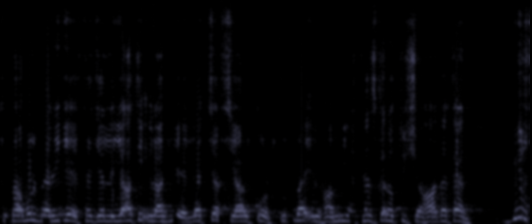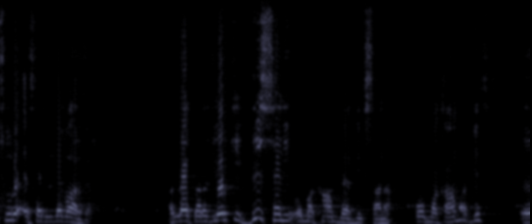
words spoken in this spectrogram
Kitabul Beriye, Tecelliyat-ı İlahiye, Lecce Siyalkurt, Kutbe İlhamiye, Tezkerat-ı Şehadeten bir sürü eserinde vardır. Allah Teala diyor ki biz seni o makam verdik sana. O makama biz e, e,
